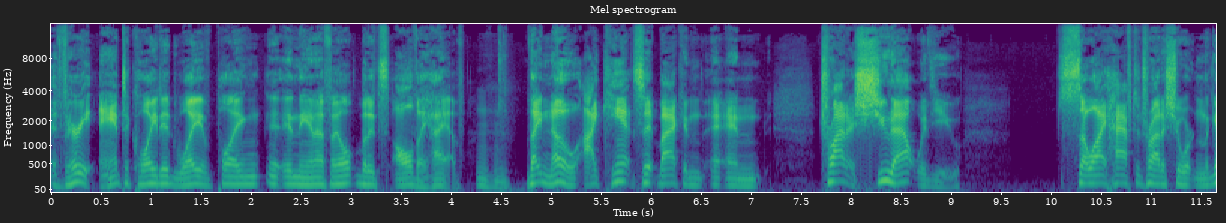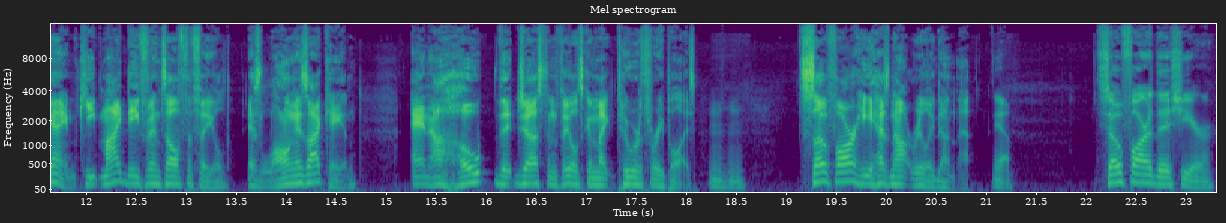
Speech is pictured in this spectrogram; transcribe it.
a very antiquated way of playing in the NFL, but it's all they have. Mm-hmm. They know I can't sit back and and try to shoot out with you, so I have to try to shorten the game, keep my defense off the field as long as I can, and I hope that Justin Fields can make two or three plays. Mm-hmm. So far, he has not really done that. Yeah. So far this year,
